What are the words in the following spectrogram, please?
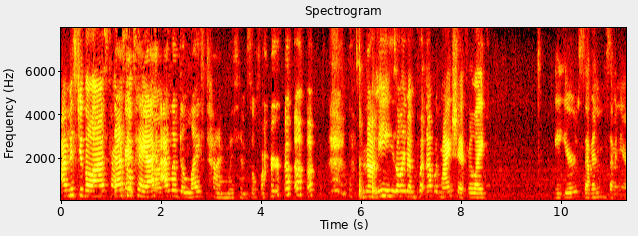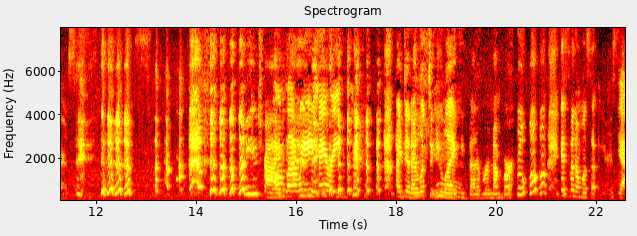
I missed you the last time. That's okay. I, I lived a lifetime with him so far. Not me. He's only been putting up with my shit for like eight years, seven, seven years. you tried. I'm glad we ain't married. I did. I looked at you mm-hmm. like you better remember. it's been almost seven years. yeah,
